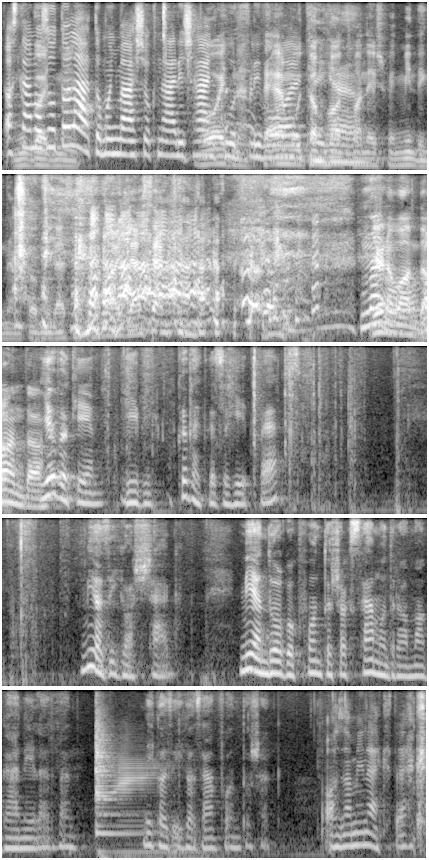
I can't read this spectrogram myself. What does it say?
Aztán nyugodj azóta meg. látom, hogy másoknál is hány Hogyne, kurfli volt. elmúltam Igen. 60, és még mindig nem tudom, mi lesz, nagy leszek. Na Jön a Vanda. Vanda. Jövök én, Évi. A következő 7 perc. Mi az igazság? Milyen dolgok fontosak számodra a magánéletben? Mik az igazán fontosak? Az, ami nektek.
